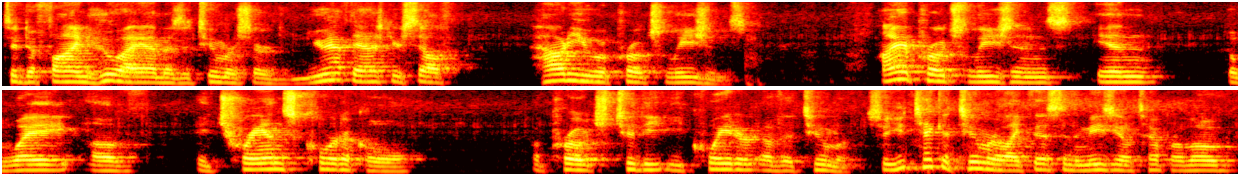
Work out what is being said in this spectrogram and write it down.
to define who I am as a tumor surgeon. You have to ask yourself, how do you approach lesions? I approach lesions in the way of a transcortical approach to the equator of the tumor. So you take a tumor like this in the mesiotemporal lobe.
